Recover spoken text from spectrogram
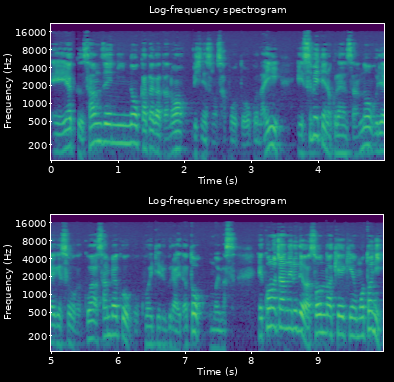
え約3000人の方々のビジネスのサポートを行い、すべてのクライアントさんの売上総額は300億を超えているぐらいだと思います。えこのチャンネルではそんな経験をもとに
